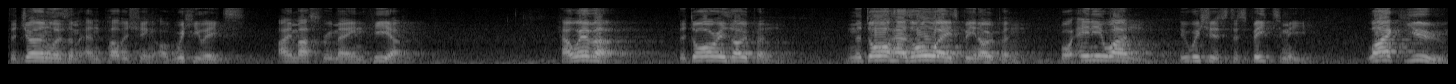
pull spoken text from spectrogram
the journalism and publishing of WikiLeaks, I must remain here. However, the door is open, and the door has always been open for anyone who wishes to speak to me. Like you,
